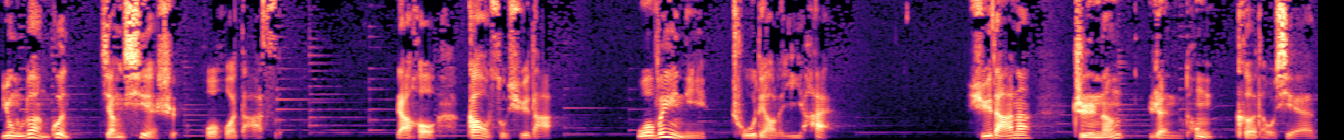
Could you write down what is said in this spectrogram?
用乱棍将谢氏活活打死。然后告诉徐达：“我为你除掉了一害。”徐达呢，只能忍痛磕头谢恩。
